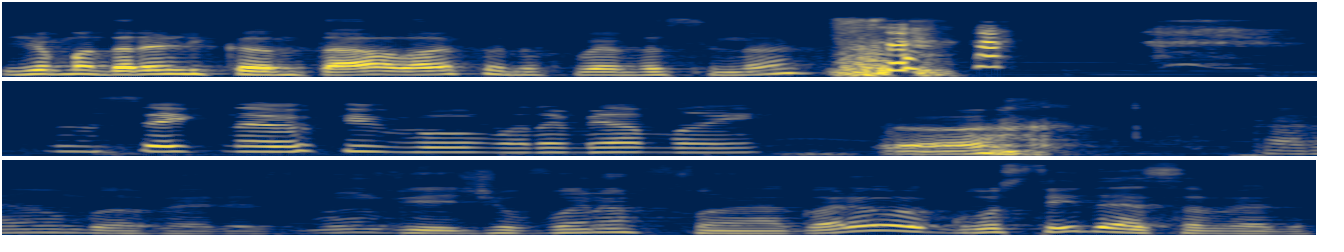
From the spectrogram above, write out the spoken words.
Já mandaram ele cantar lá quando vai vacinar? Não sei que não é eu que vou, mano, é minha mãe. Ah, Caramba, velho. Vamos ver, Giovanna Fan. Agora eu gostei dessa, velho.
